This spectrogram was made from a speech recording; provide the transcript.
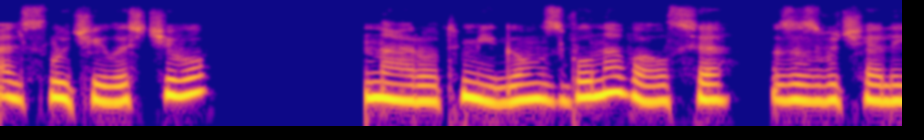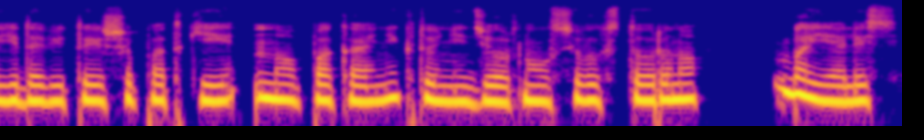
«Аль случилось чего?» Народ мигом взволновался. Зазвучали ядовитые шепотки, но пока никто не дернулся в их сторону. Боялись.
